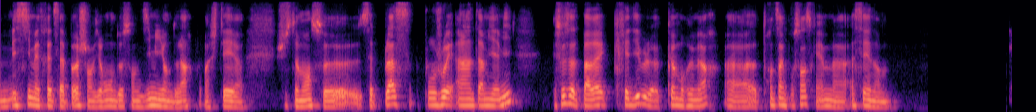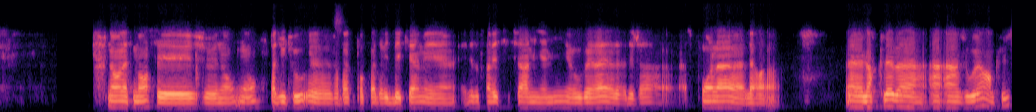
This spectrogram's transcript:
Messi mettrait de sa poche environ 210 millions de dollars pour acheter justement ce, cette place pour jouer à l'Inter Miami. Est-ce que ça te paraît crédible comme rumeur? Euh, 35%, c'est quand même euh, assez énorme. Non, honnêtement, c'est je non, non, pas du tout. Euh, je vois pas pourquoi David Beckham et, euh, les autres investisseurs à Miami ouvriraient euh, déjà à ce point-là leur euh, leur club à, un joueur en plus.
